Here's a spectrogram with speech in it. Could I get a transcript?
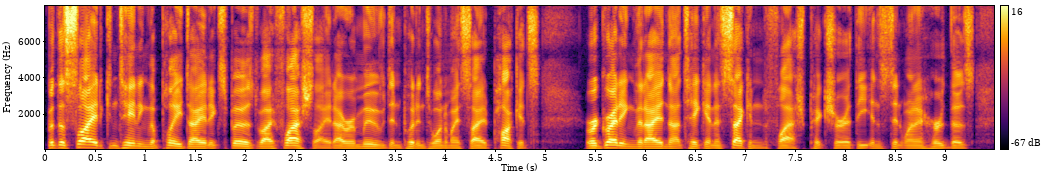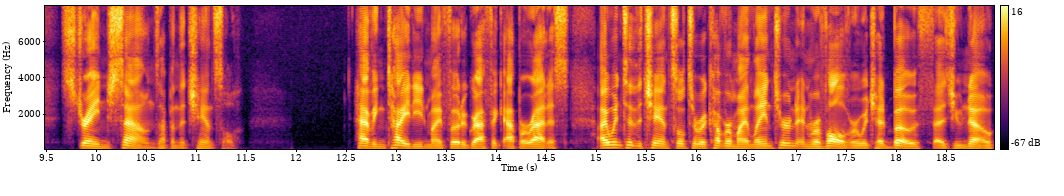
but the slide containing the plate I had exposed by flashlight I removed and put into one of my side pockets, regretting that I had not taken a second flash picture at the instant when I heard those strange sounds up in the chancel. Having tidied my photographic apparatus, I went to the chancel to recover my lantern and revolver, which had both, as you know,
